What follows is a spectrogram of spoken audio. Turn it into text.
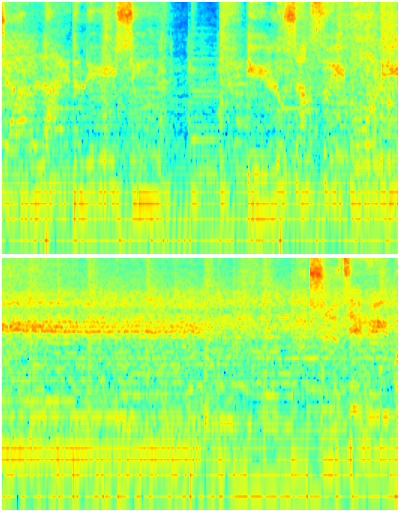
下来的旅行，一路上碎玻璃，世界黑白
